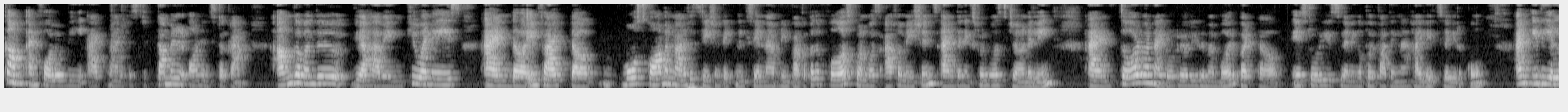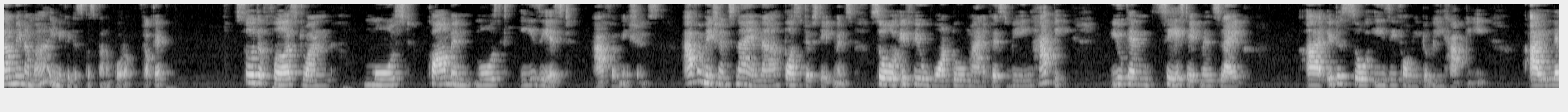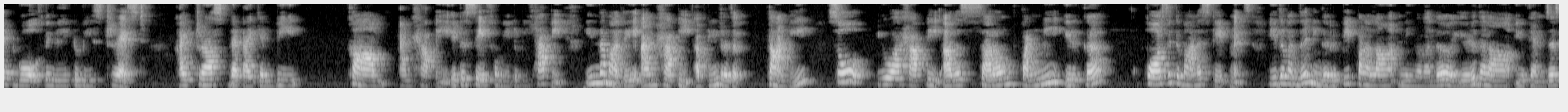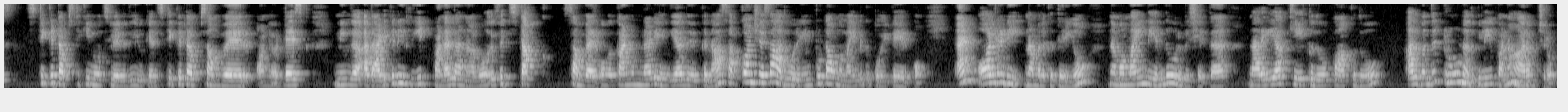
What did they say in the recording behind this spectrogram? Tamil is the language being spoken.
come and follow me at manifest Tamil on Instagram அங்கே வந்து we are having Q and As and in fact most common manifestation techniques என்ன அப்படின்னு பார்த்தப்போ the first one was affirmations and the next one was journaling and third one I don't really remember but என் ஸ்டோரிஸில் நீங்கள் போய் பார்த்தீங்கன்னா ஹைலைட்ஸில் இருக்கும். அண்ட் இது எல்லாமே நம்ம இன்னைக்கு டிஸ்கஸ் பண்ண போகிறோம் okay so the first one most common most easiest affirmations. Affirmationsனா என்ன? Positive statements so if you want to manifest being happy you can say statements like it is so easy for me to be happy I let go of the need to be stressed I trust that I can be calm and happy it is safe for me to be happy இந்த மாதிரி ஐ எம் ஹாப்பி அப்படின்றத தாண்டி ஸோ யூ ஆர் ஹாப்பி அதை சரவுண்ட் பண்ணி இருக்க பாசிட்டிவான ஸ்டேட்மெண்ட்ஸ் இதை வந்து நீங்கள் ரிப்பீட் பண்ணலாம் நீங்கள் வந்து எழுதலாம். You can just stick it up sticky நோட்ஸில் எழுதி you can stick it up somewhere on your desk நீங்கள் அதை அடிக்கடி ரீட் பண்ணலைனாலும் இஃப் இட்ஸ் ஸ்டக் சம்வேர் உங்கள் கண்ணு முன்னாடி எங்கேயாவது இருக்குன்னா சப்கான்ஷியஸாக அது ஒரு இன்புட்டாக உங்கள் மைண்டுக்கு போயிட்டே இருக்கும். அண்ட் ஆல்ரெடி நம்மளுக்கு தெரியும் நம்ம மைண்ட் எந்த ஒரு விஷயத்த நிறையா கேட்குதோ பார்க்குதோ அது வந்து ட்ரூன்னு அது பிலீவ் பண்ண ஆரம்பிச்சிடும்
